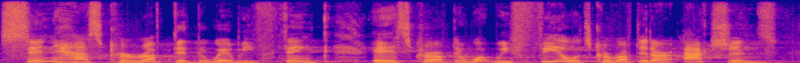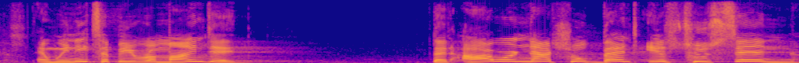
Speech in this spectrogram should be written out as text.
sin has corrupted the way we think, it's corrupted what we feel, it's corrupted our actions. And we need to be reminded that our natural bent is to sin.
